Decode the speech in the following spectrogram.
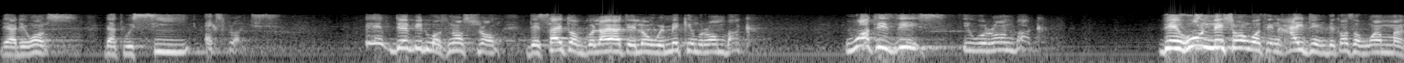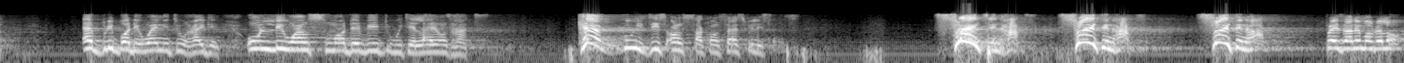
they are the ones that we see exploits. If David was not strong, the sight of Goliath alone will make him run back. What is this? He will run back. The whole nation was in hiding because of one man. Everybody went into hiding. Only one small David with a lion's heart came. Who is this uncircumcised Philistines? Strength in heart. Strength in heart. Strength in heart. Praise the name of the Lord.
